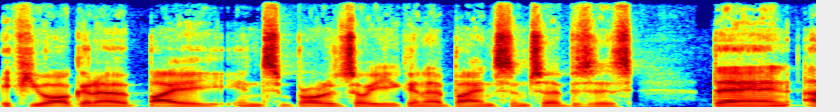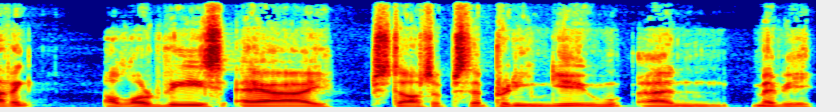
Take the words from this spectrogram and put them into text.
if you are going to buy in some products or you're going to buy in some services, then I think a lot of these AI startups they're pretty new and maybe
